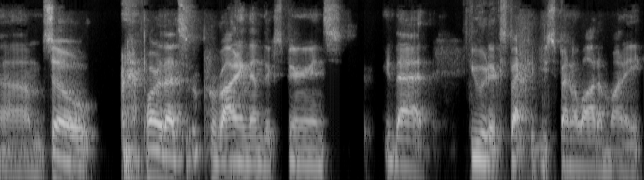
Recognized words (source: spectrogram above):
Um, so part of that's providing them the experience that you would expect if you spend a lot of money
